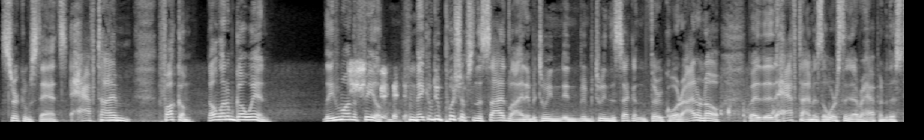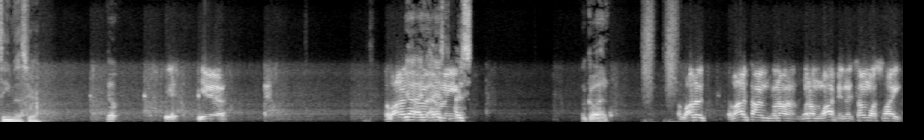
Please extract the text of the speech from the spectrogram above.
circumstance. Halftime, fuck them. Don't let them go in. Leave them on the field. Make them do push-ups in the sideline in between in, in between the second and third quarter. I don't know, but the, the halftime is the worst thing that ever happened to this team this year. Yep. Yeah. yeah. A lot of Yeah, times, I, I- mean, I s- Oh, go ahead. a lot of a lot of times when I when I'm watching, it's almost like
